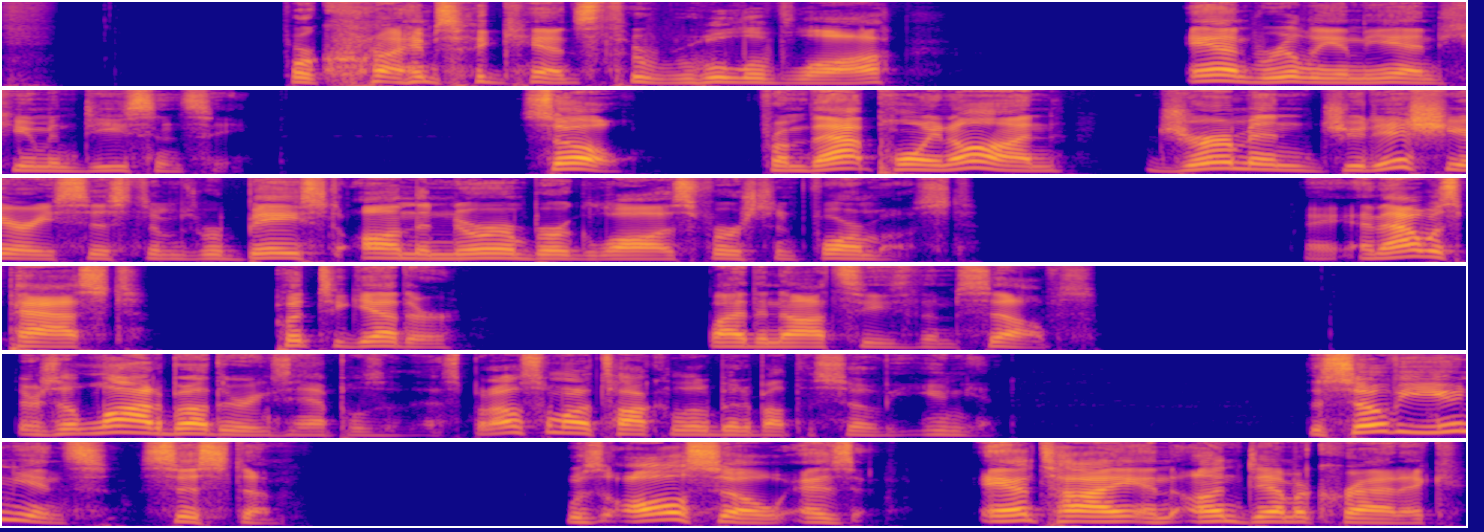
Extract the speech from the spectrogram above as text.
for crimes against the rule of law and, really, in the end, human decency. So, from that point on, German judiciary systems were based on the Nuremberg laws first and foremost. And that was passed, put together by the Nazis themselves. There's a lot of other examples of this, but I also want to talk a little bit about the Soviet Union. The Soviet Union's system was also as anti and undemocratic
